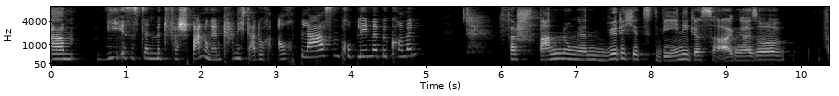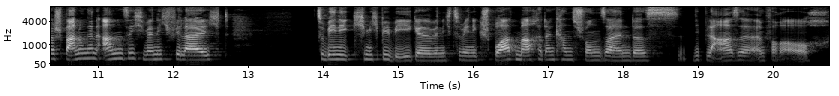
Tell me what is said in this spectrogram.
Ähm, wie ist es denn mit Verspannungen? Kann ich dadurch auch Blasenprobleme bekommen? Verspannungen würde ich jetzt weniger sagen. Also Verspannungen an sich, wenn ich vielleicht zu wenig mich bewege, wenn ich zu wenig Sport mache, dann kann es schon sein, dass die Blase einfach auch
